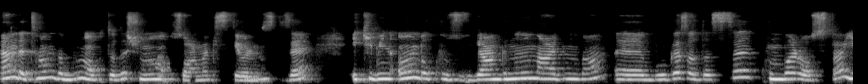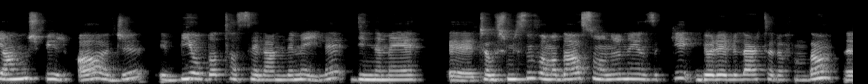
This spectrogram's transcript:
Ben de tam da bu noktada şunu sormak istiyorum size. 2019 yangınının ardından e, Burgaz Adası Kumbaros'ta yanmış bir ağacı e, biyodata selamleme ile dinlemeye e, çalışmışsınız ama daha sonra ne yazık ki görevliler tarafından e,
